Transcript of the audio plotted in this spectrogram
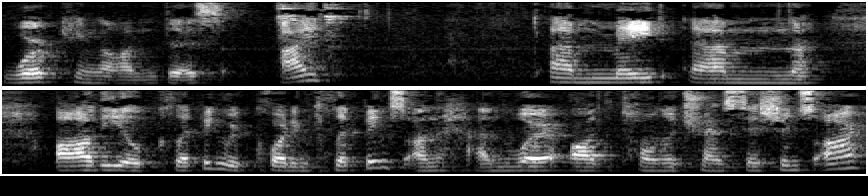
working on this, I um, made um, audio clipping, recording clippings on, on where all the tonal transitions are,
